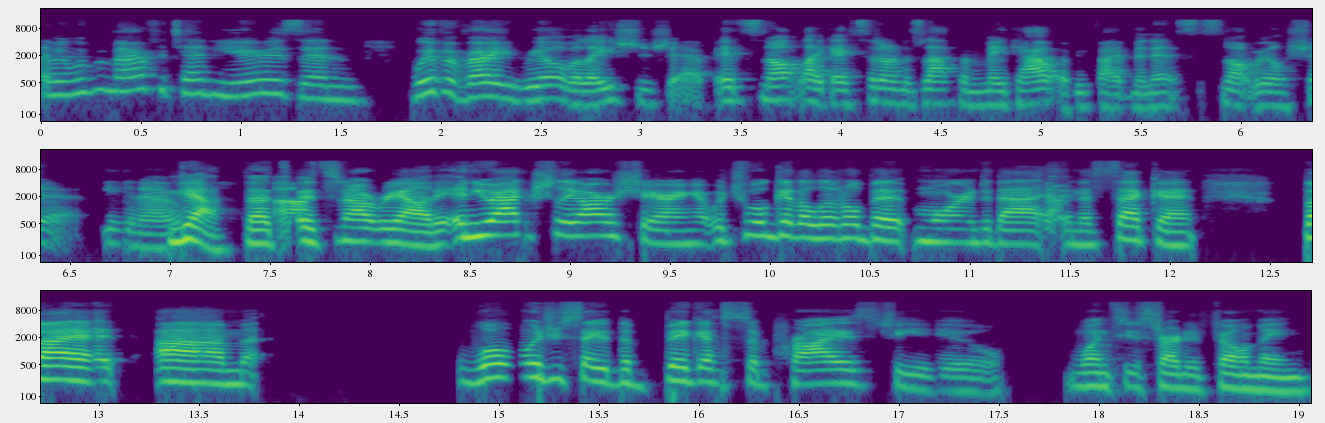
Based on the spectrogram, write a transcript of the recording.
i mean we've been married for 10 years and we have a very real relationship. It's not like i sit on his lap and make out every five minutes. It's not real shit you know? Yeah that's um, it's not reality. And you actually are sharing it which we'll get a little bit more into that yeah. in a second. But um what would you say the biggest surprise to you once you started filming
